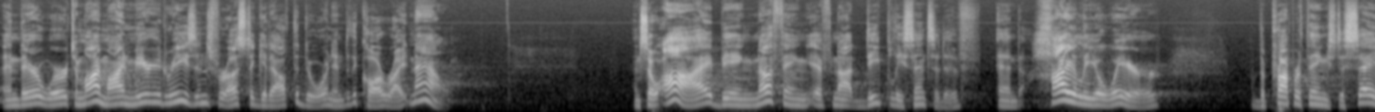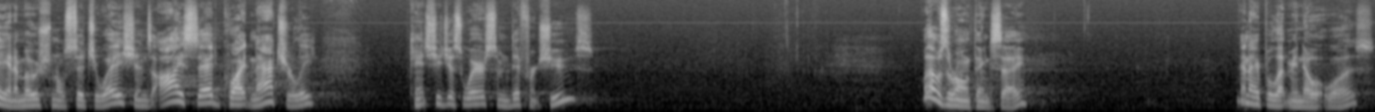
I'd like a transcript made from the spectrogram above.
And there were, to my mind, myriad reasons for us to get out the door and into the car right now. And so I, being nothing if not deeply sensitive, and highly aware of the proper things to say in emotional situations, I said quite naturally, Can't she just wear some different shoes? Well, that was the wrong thing to say. And April let me know it was.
